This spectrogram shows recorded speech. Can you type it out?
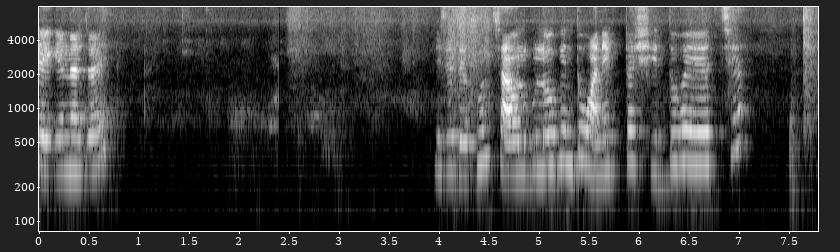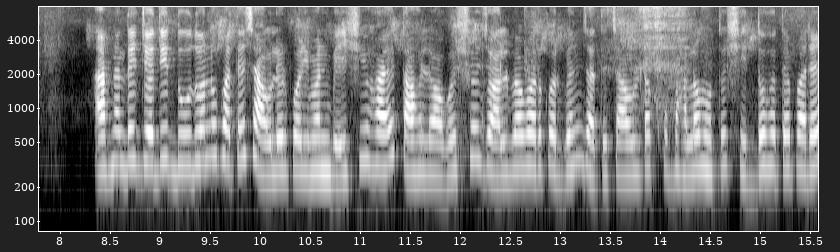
লেগে না যায়। এই যে দেখুন, চাউলগুলোও কিন্তু অনেকটা সিদ্ধ হয়ে যাচ্ছে। আপনাদের যদি দুধ অনুপাতে চাউলের পরিমাণ বেশি হয়, তাহলে অবশ্যই জল ব্যবহার করবেন যাতে চাউলটা খুব ভালো মতো সিদ্ধ হতে পারে।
